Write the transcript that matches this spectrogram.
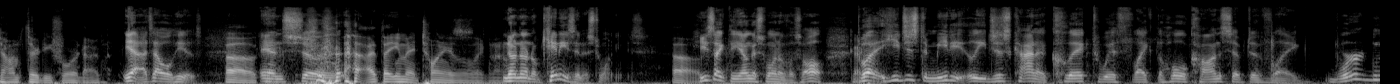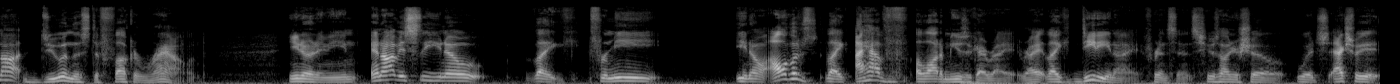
I'm 34, dog. yeah, that's how old he is. Oh, okay. And so, I thought you meant 20s. I was like, no. no, no, no. Kenny's in his 20s. Oh, He's like the youngest one of us all. But he just immediately just kind of clicked with like the whole concept of like we're not doing this to fuck around. You know what I mean? And obviously, you know, like for me, you know, all those like I have a lot of music I write, right? Like Dee Dee and I, for instance, she was on your show, which actually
